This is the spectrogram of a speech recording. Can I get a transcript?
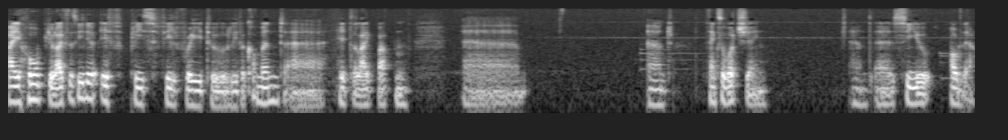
I hope you like this video. If please feel free to leave a comment, uh, hit the like button, uh, and thanks for watching, and see you out there.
